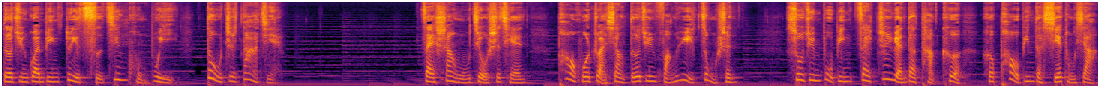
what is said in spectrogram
德军官兵对此惊恐不已，斗志大减。在上午九时前，炮火转向德军防御纵深，苏军步兵在支援的坦克和炮兵的协同下，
